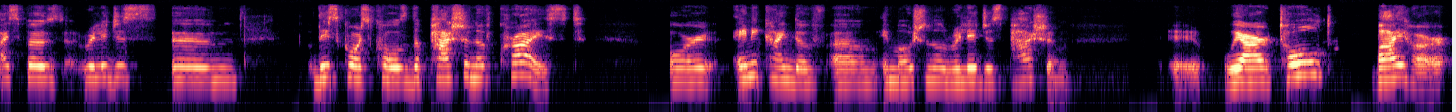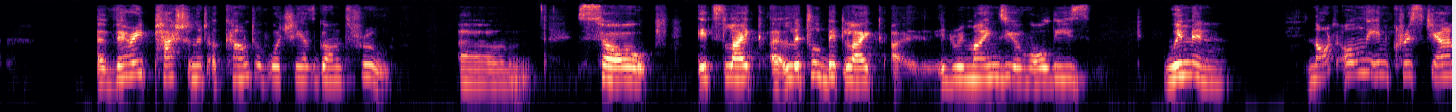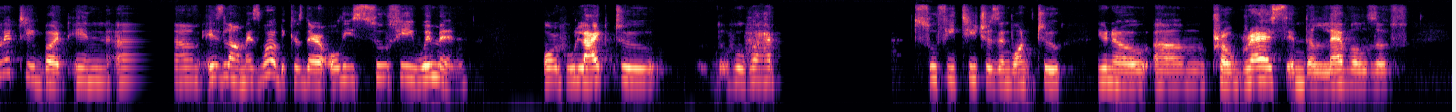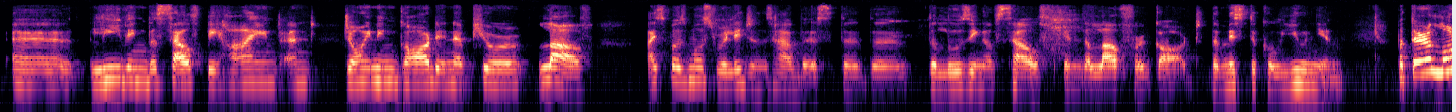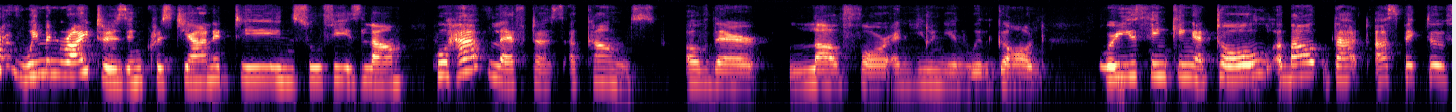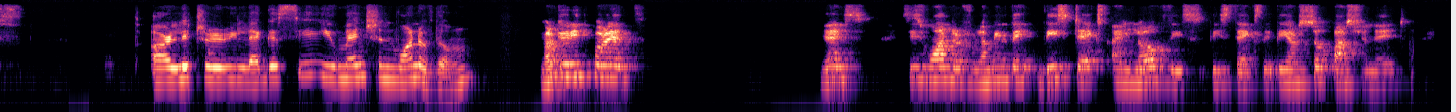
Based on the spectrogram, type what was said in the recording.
I suppose religious um, discourse calls the passion of Christ or any kind of um, emotional religious passion. We are told by her a very passionate account of what she has gone through. Um, so it's like a little bit like uh, it reminds you of all these women, not only in Christianity, but in uh, um, Islam as well, because there are all these Sufi women or who like to, who have Sufi teachers and want to, you know, um, progress in the levels of uh, leaving the self behind and joining God in a pure love. I suppose most religions have this the, the, the losing of self in the love for God, the mystical union. But there are a lot of women writers in Christianity, in Sufi Islam, who have left us accounts of their love for and union with God. Were you thinking at all about that aspect of our literary legacy? You mentioned one of them. Marguerite Porete. Yes, this is wonderful. I mean, they, these texts, I love these these texts. They are so passionate.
